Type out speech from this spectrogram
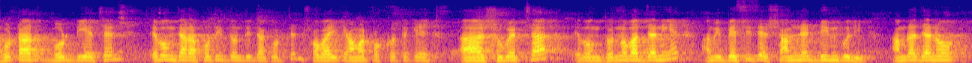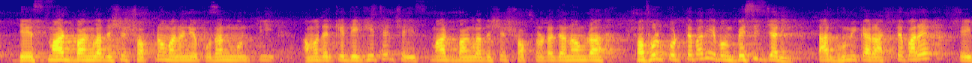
ভোটার ভোট দিয়েছেন এবং যারা প্রতিদ্বন্দ্বিতা করছেন, সবাইকে আমার পক্ষ থেকে শুভেচ্ছা এবং ধন্যবাদ জানিয়ে আমি বেসিসের সামনের দিনগুলি, আমরা যেন যে স্মার্ট বাংলাদেশের স্বপ্ন মাননীয় প্রধানমন্ত্রী আমাদেরকে দেখিয়েছেন, সেই স্মার্ট বাংলাদেশের স্বপ্নটা যেন আমরা সফল করতে পারি এবং বেসিস জানি তার ভূমিকা রাখতে পারে, সেই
